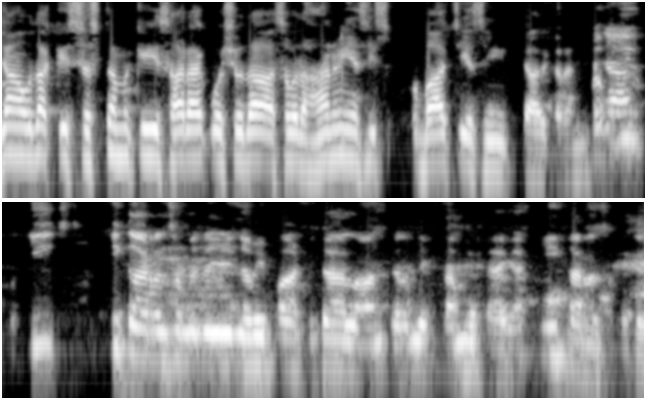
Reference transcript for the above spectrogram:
ਜਾਂ ਉਹਦਾ ਕੀ ਸਿਸਟਮ ਕੀ ਸਾਰਾ ਕੁਝ ਉਹਦਾ ਸੰਵਿਧਾਨ ਵੀ ਅਸੀਂ ਬਾਅਦ ਚ ਅਸੀਂ ਤਿਆਰ ਕਰਾਂਗੇ। ਜੀ ਕੀ ਕਾਰਨ ਸਮਝਦੇ ਜੀ ਨਵੀਂ ਪਾਰਟੀ ਦਾ ਐਲਾਨ ਕਰਨ ਦੇ ਕੰਮ ਪੈ ਗਿਆ? ਕੀ ਕਾਰਨ ਸਮਝਦੇ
